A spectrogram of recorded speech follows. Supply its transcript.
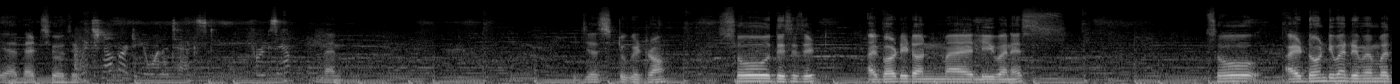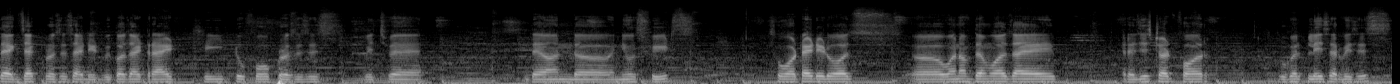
Yeah, that shows it. Which number do you want to text? For example, None. Just took it wrong. So this is it. I got it on my Le 1S. So I don't even remember the exact process I did because I tried three to four processes which were there on the news feeds. So what I did was uh, one of them was I registered for Google Play services.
